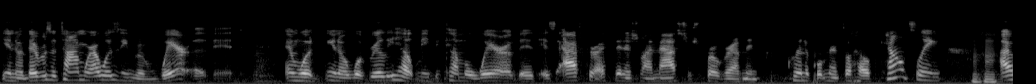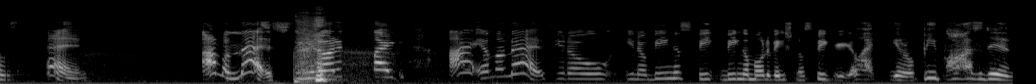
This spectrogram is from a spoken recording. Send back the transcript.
you know there was a time where i wasn't even aware of it and what you know what really helped me become aware of it is after i finished my master's program in clinical mental health counseling, mm-hmm. I was, man, I'm a mess. You know what I mean? Like, I am a mess. You know, you know, being a speak, being a motivational speaker, you're like, you know, be positive,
